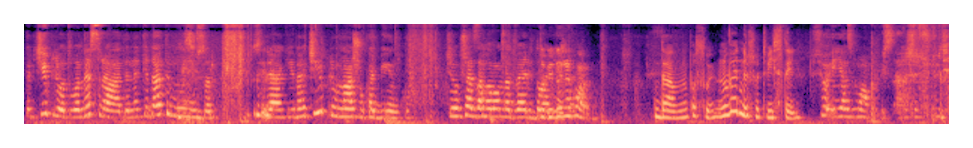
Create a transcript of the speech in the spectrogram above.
Почіплю, от не срати, не кидати мусор. Всілякий. Начіплю в нашу кабінку. Чи взагалі загалом на двері Тобі дуже гарно. Да, ну пасує. Ну видно, що твій стиль. Все, і я змахуюсь зараз ще чуть-чуть.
